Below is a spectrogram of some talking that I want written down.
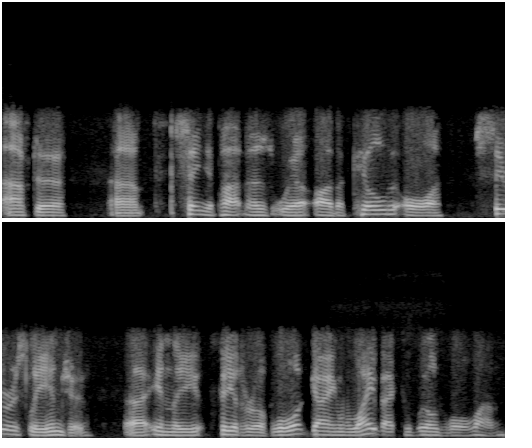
after senior partners were either killed or seriously injured uh, in the theatre of war, going way back to World War One,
